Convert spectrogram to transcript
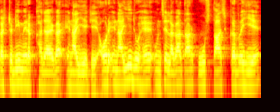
कस्टडी में रखा जाएगा। एनआईए के। और एनआईए जो है, उनसे लगातार पूछताछ कर रही है।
